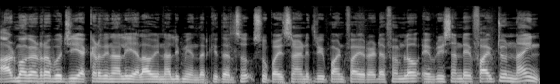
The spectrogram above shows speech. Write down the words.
ఆడమగడ్ర బుజ్జి ఎక్కడ వినాలి ఎలా వినాలి మీ అందరికీ తెలుసు. Super stand three point five red ఎఫ్ఎంలో every Sunday five to nine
